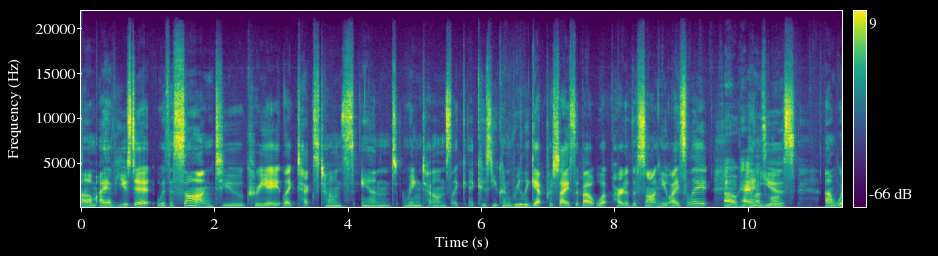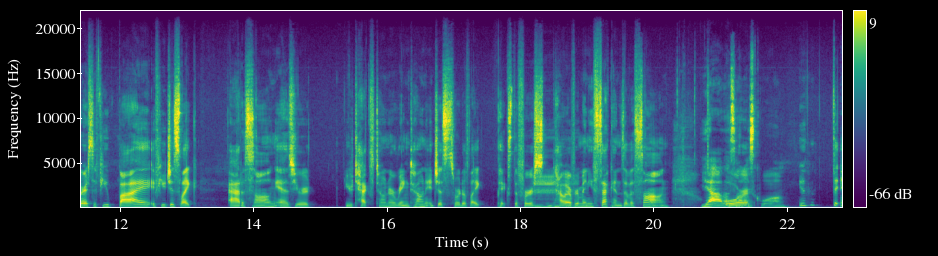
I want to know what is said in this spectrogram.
Um, I have used it with a song to create like text tones and ringtones, like because you can really get precise about what part of the song you isolate Oh, okay, and that's cool. use. Um, whereas if you buy, if you just like add a song as your your text tone or ringtone, it just sort of like picks the 1st however many seconds of a song. Yeah, that's Or- not as cool. You know, the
